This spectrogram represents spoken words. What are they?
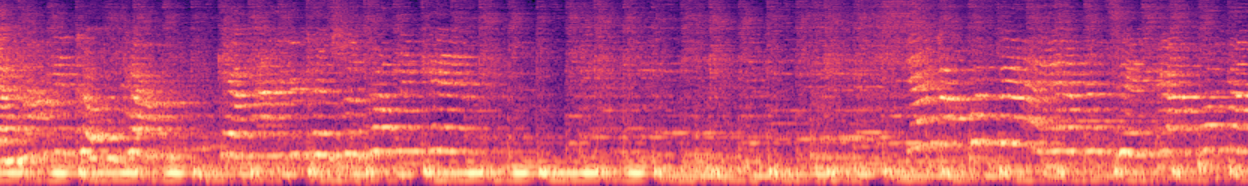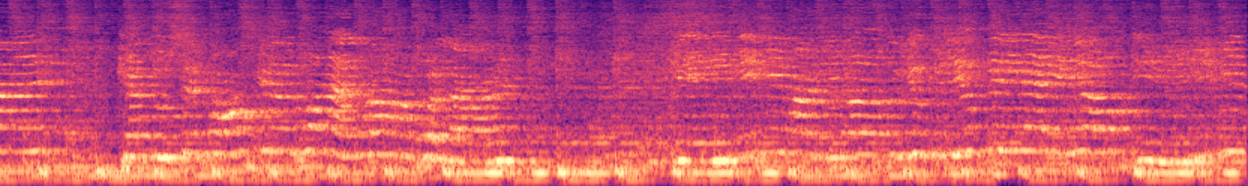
Jeg har min kuffekam, jeg mærker kysset på min kind. Jeg går på ferie, men tænker på dig. Kan du se forskel på alder og på leg? min imagino, yubi yeah, min min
